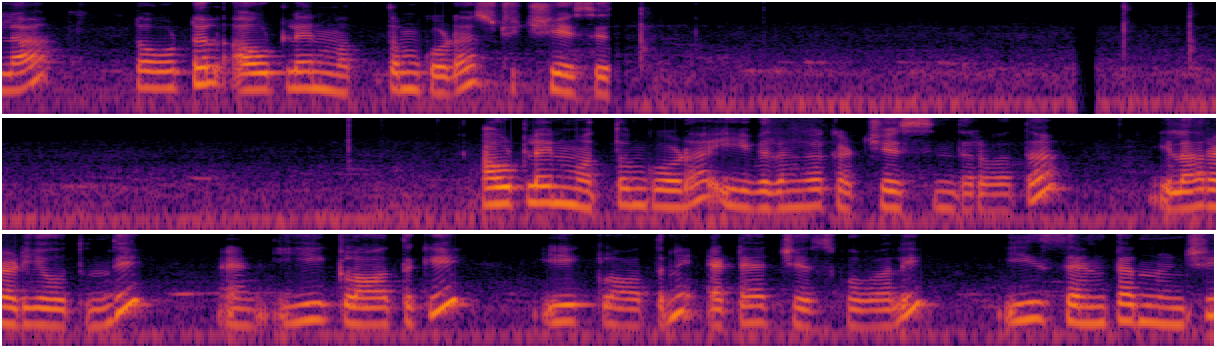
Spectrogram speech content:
ఇలా టోటల్ అవుట్లైన్ మొత్తం కూడా స్టిచ్ చేసే అవుట్లైన్ మొత్తం కూడా ఈ విధంగా కట్ చేసిన తర్వాత ఇలా రెడీ అవుతుంది. అండ్ ఈ క్లాత్కి ఈ క్లాత్ని అటాచ్ చేసుకోవాలి. ఈ సెంటర్ నుంచి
